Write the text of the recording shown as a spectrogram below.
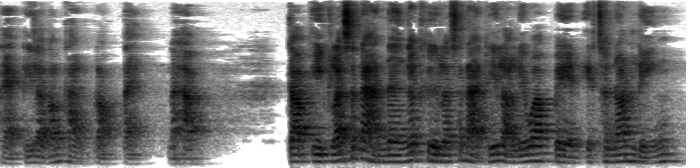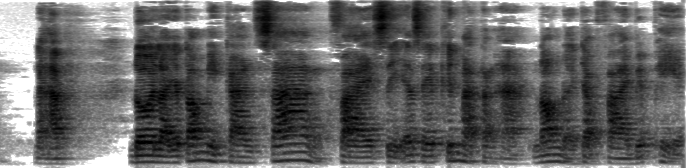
แท็กที่เราต้องการปรับแต่งนะครับ กับอีกลักษณะหนึ่งก็คือลักษณะที่เราเรียกว่าเป็น external link นะครับ โดยเราจะต้องมีการสร้างไฟล์ CSS ขึ้นมาต่างหากนอกเหนือจากไฟล์เว็บเพจ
